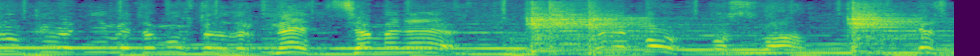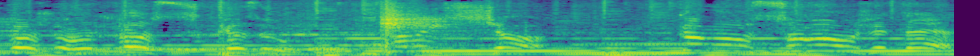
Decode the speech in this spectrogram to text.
Руки одніми тому, хто доторкнеться мене! Мене Бог послав! Я з Божого розказу! А ви що? Кому служите?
